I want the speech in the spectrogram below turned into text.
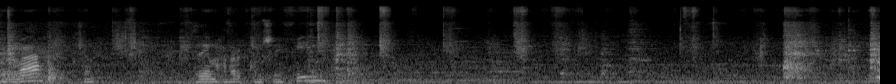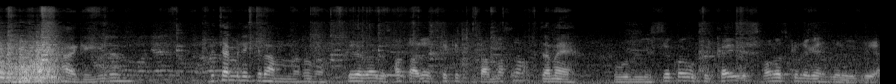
يا جماعة زي ما حضراتكم شايفين. جيدا. بتعمل إيه كده يا عم رضا؟ كده بقى بيتحط عليه ال ticket بتاع المصنع. تمام. وال sticker وتتكيس خلاص كده جاهز للبيع.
